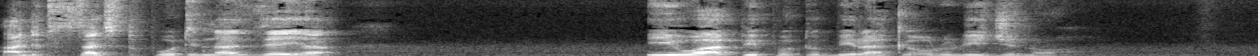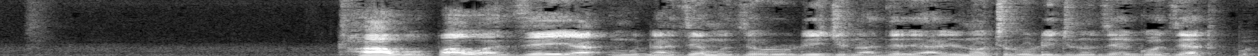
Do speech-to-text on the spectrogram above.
And it start to put in Isaiah, you are people to be like original. To have power there, them the original, they are not original, they go there to,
